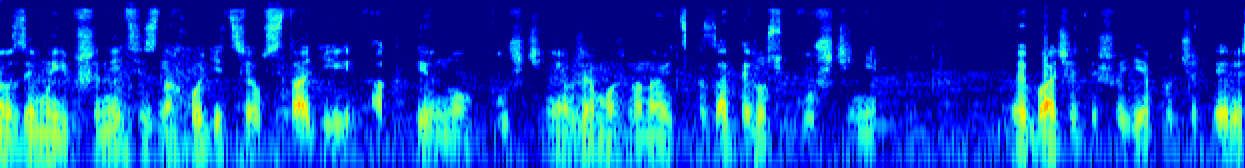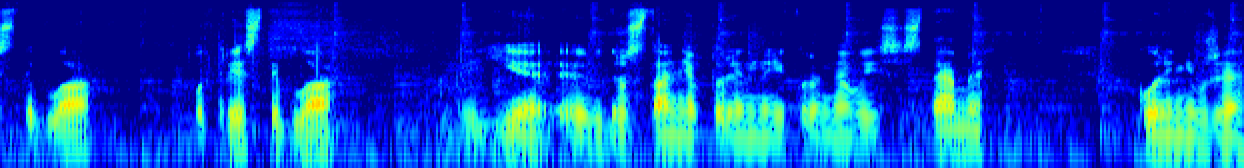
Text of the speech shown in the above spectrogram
озимої пшениці знаходяться в стадії активного кущення, вже можна навіть сказати розкущені. Ви бачите, що є по 4 стебла, по 3 стебла, є е, відростання вторинної кореневої системи. Корені вже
